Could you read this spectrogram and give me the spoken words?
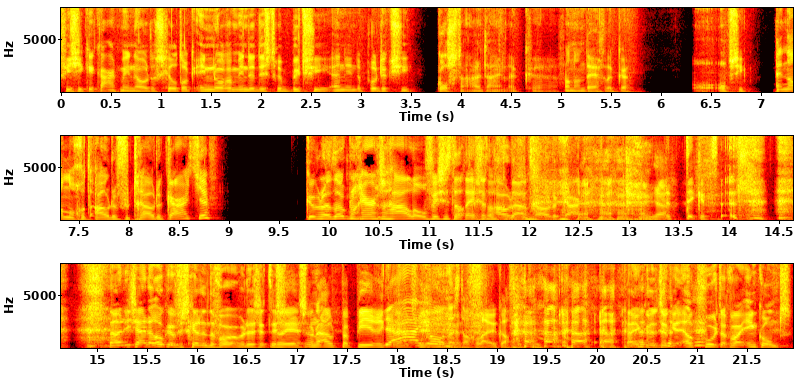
fysieke kaart meer nodig. Scheelt ook enorm in de distributie en in de productiekosten uiteindelijk van een dergelijke optie. En dan nog het oude vertrouwde kaartje. Kunnen we dat ook nog ergens halen? Of is het dat echt is het oude gedaan? vertrouwde kaart? ja. Het ticket. Nou, die zijn er ook in verschillende vormen. Dus het is... Wil je zo'n oud papieren Ja, kaartje? joh, dat is toch leuk af en toe. Nou, je kunt natuurlijk in elk voertuig waar je inkomt,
